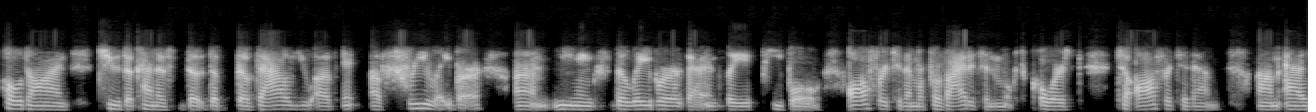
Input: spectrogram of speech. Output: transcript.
hold on to the kind of the the, the value of of free labor, um, meaning the labor that enslaved people offered to them or provided to them, or coerced to offer to them um, as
